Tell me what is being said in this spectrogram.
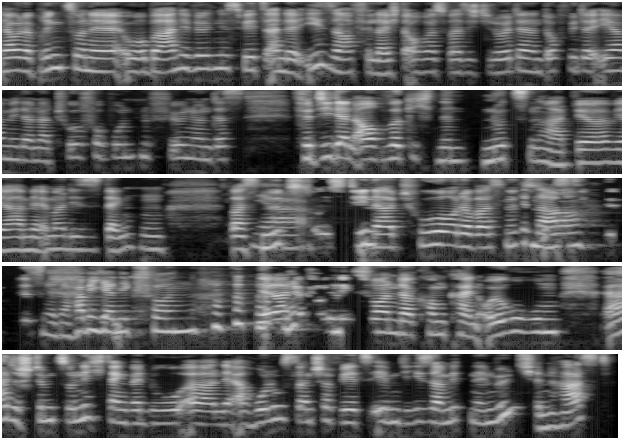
ja, oder bringt so eine urbane Wildnis wie jetzt an der Isar vielleicht auch was, weil sich die Leute dann doch wieder eher mit der Natur verbunden fühlen und das für die dann auch wirklich einen Nutzen hat. Wir, wir haben ja immer dieses Denken, was ja. nützt uns die Natur oder was nützt genau. uns die Wildnis? Ja, da habe ich ja nichts von. ja, da kommt nichts von, da kommt kein Euro rum. Ja, das stimmt so nicht. Ich denke, wenn du äh, eine Erholungslandschaft wie jetzt eben die Isar mitten in München hast,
